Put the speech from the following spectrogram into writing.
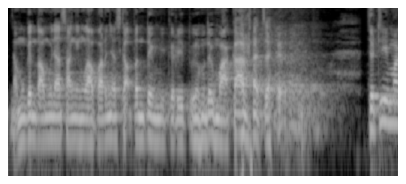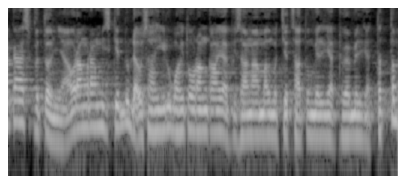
Nah mungkin tamunya saking laparnya gak penting mikir itu, yang penting makan aja. Jadi maka sebetulnya orang-orang miskin itu tidak usah hiru, wah itu orang kaya bisa ngamal masjid satu miliar, dua miliar. Tetap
